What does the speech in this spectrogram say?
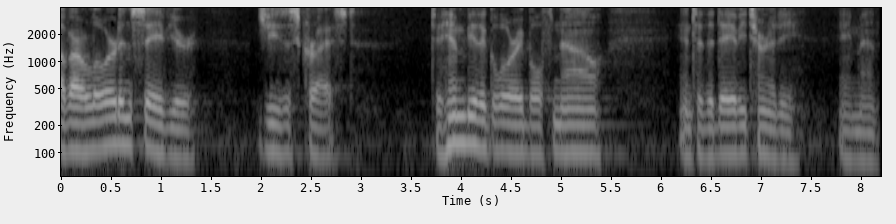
of our Lord and Savior, Jesus Christ. To him be the glory both now and to the day of eternity. Amen.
